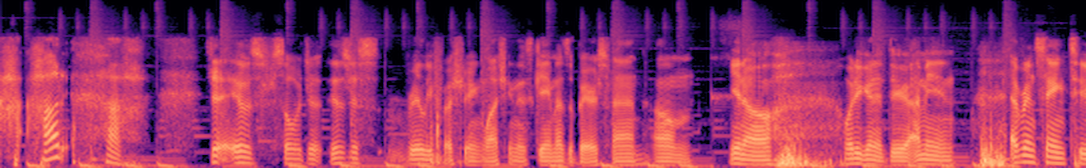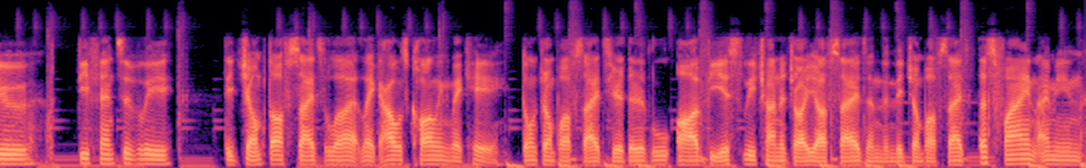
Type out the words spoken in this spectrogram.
how d- it was so just it was just really frustrating watching this game as a Bears fan. Um, you know, what are you gonna do? I mean, everyone's saying too defensively they jumped off sides a lot. Like I was calling like, hey, don't jump off sides here. They're obviously trying to draw you off sides and then they jump off sides. That's fine. I mean,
